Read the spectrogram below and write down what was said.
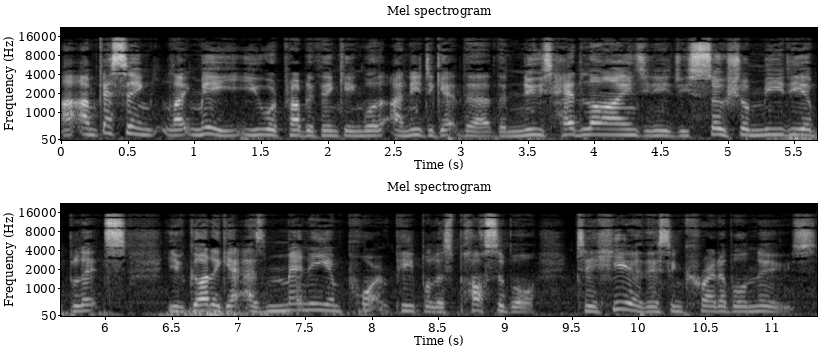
I'm guessing, like me, you were probably thinking, well, I need to get the, the news headlines, you need to do social media blitz, you've got to get as many important people as possible to hear this incredible news.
